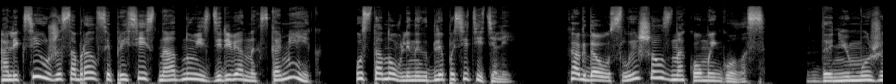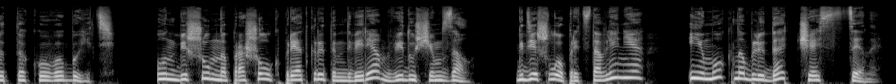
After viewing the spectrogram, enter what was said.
Алексей уже собрался присесть на одну из деревянных скамеек, установленных для посетителей, когда услышал знакомый голос. «Да не может такого быть!» Он бесшумно прошел к приоткрытым дверям, ведущим в зал, где шло представление, и мог наблюдать часть сцены.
